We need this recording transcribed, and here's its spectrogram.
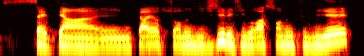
Ça a été un- une période sans doute difficile et qu'il voudra sans doute oublier.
